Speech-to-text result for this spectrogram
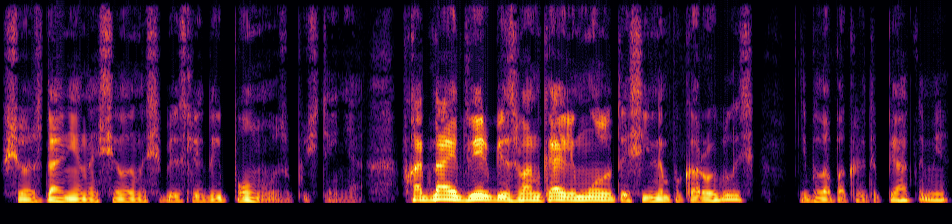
Все здание носило на себе следы полного запустения. Входная дверь без звонка или молота сильно покоробилась и была покрыта пятнами.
